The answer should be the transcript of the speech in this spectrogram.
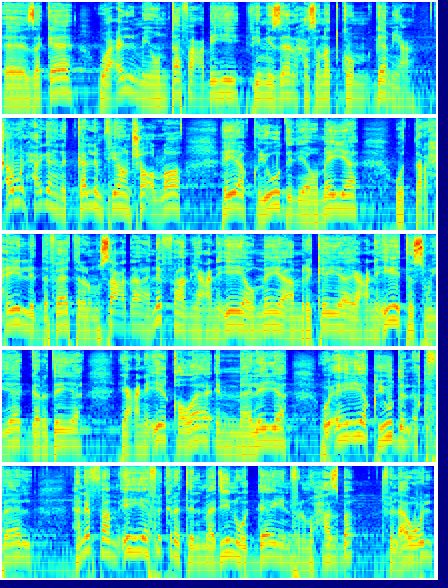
آه، ذكاء وعلم ينتفع به في ميزان حسناتكم جميعا. أول حاجة هنتكلم فيها إن شاء الله هي قيود اليومية والترحيل للدفاتر المساعدة. هنفهم يعني إيه يومية أمريكية يعني إيه تسويات جردية يعني إيه قوائم مالية وإيه هي قيود الإقفال. هنفهم إيه هي فكرة المدين والداين في المحاسبة في الأول.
